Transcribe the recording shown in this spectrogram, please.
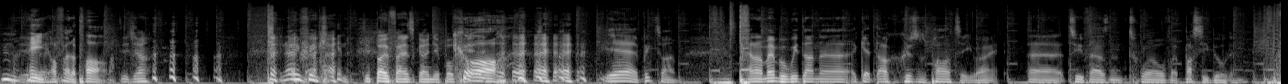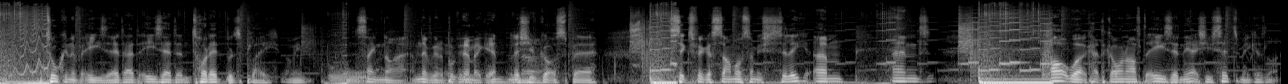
hey, I fell apart. Did you? You know, you're thinking, Did both hands go in your pocket? God, yeah, big time. And I remember we done a, a Get Darker Christmas party, right? Uh, 2012 at Bussey Building. Talking of EZ, I had EZ and Todd Edwards play. I mean, on the same night. I'm never going to book them again unless No. you've got a spare six-figure sum or something silly. Um, and artwork had to go on after EZ, and he actually said to me, "Because like,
